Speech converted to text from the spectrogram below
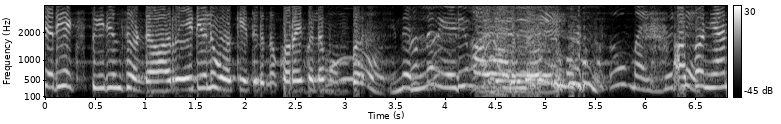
ചെറിയ എക്സ്പീരിയൻസ് ഉണ്ട്. റേഡിയോയിൽ വർക്ക് ചെയ്തിരുന്നു കുറെ കൊല്ലം മുമ്പ്. മൈ അപ്പൊ ഞാൻ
